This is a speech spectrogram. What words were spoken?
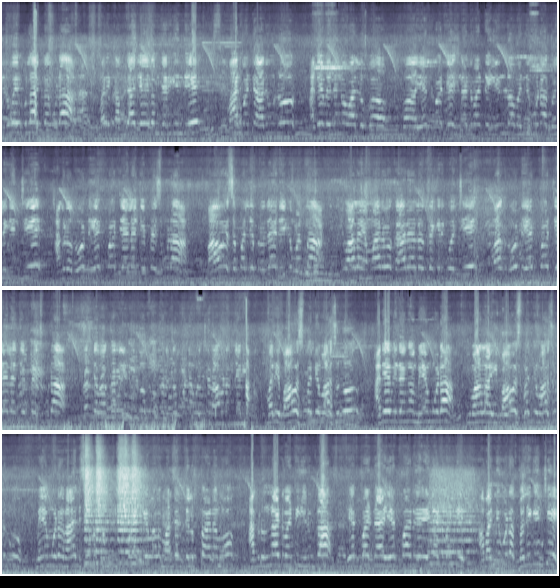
ఇరువైపులా కూడా మరి కబ్జా చేయడం జరిగింది. మాటువంటి అడుగులు అదే విధంగా వాళ్ళు ఏర్పాటు చేసినటువంటి ఇండ్లు అవన్నీ కూడా తొలగించి అక్కడ రోడ్డు ఏర్పాటు చేయాలని చెప్పేసి కూడా మావసపల్లి ప్రజానీకమంతా ఇవాళ ఎంఆర్ఓ కార్యాలయం దగ్గరికి వచ్చి మాకు రోడ్డు ఏర్పాటు చేయాలని చెప్పేసి కూడా ప్రతి ఒక్కరు ఇంటికి ఒక్కొక్కరు చొప్పున వచ్చి రావడం జరిగింది. మరి బావస్పల్లి వాసులు అదే విధంగా మేము కూడా ఇవాళ ఈ బావస్పల్లి వాసులకు మేము కూడా రాయలసీమ కమ్యూనిస్ట్ వాళ్ళ మద్దతు తెలుపుతాము అక్కడ ఉన్నటువంటి ఇరుక ఏర్పడిన ఏర్పాటు అయినటువంటి అవన్నీ కూడా తొలగించి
